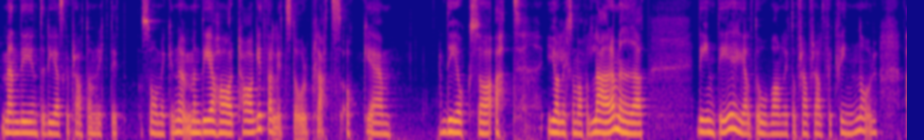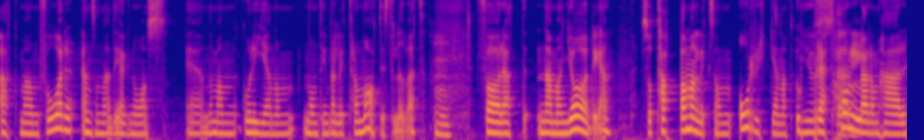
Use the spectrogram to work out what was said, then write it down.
Men det är ju inte det jag ska prata om riktigt så mycket nu. Men det har tagit väldigt stor plats och eh, det är också att jag liksom har fått lära mig att det inte är helt ovanligt och framförallt för kvinnor att man får en sån här diagnos eh, när man går igenom någonting väldigt traumatiskt i livet. Mm. För att när man gör det så tappar man liksom orken att upprätthålla de här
